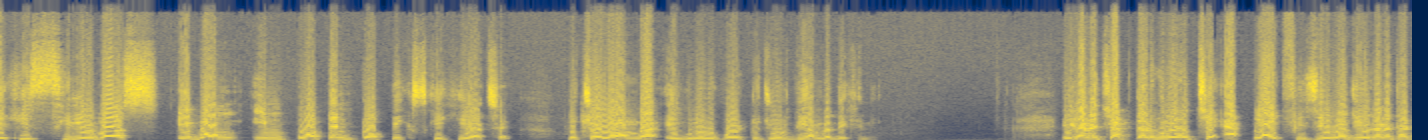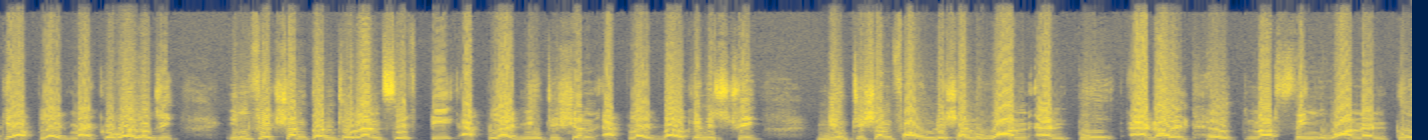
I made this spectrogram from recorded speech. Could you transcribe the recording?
দেখি সিলেবাস এবং ইম্পর্টেন্ট টপিকস কি কি আছে, তো চলো আমরা এগুলোর উপর একটু জোর দিয়ে আমরা দেখে নিই। এখানে চ্যাপ্টারগুলো হচ্ছে অ্যাপ্লাইড ফিজিওলজি এখানে থাকে applied microbiology infection control and safety applied nutrition applied biochemistry nutrition foundation one and two adult health nursing one and two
